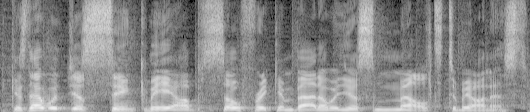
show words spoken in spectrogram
Because that would just sink me up so freaking bad, I would just melt, to be honest.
